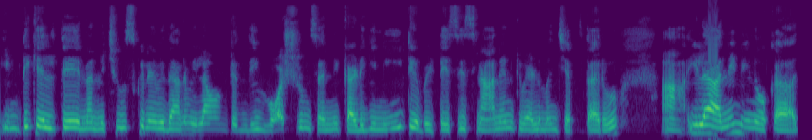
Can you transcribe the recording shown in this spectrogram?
ఇంటికి వెళ్తే నన్ను చూసుకునే విధానం ఇలా ఉంటుంది. వాష్రూమ్స్ అన్ని కడిగి నీట్గా పెట్టేసి స్నానానికి వెళ్ళమని చెప్తారు. ఆ, ఇలా అని నేను ఒక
